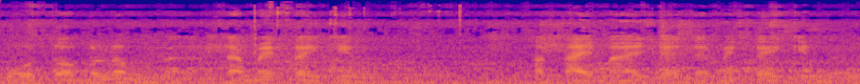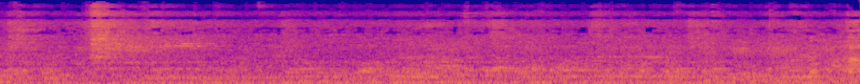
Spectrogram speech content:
ปูตัวเบิ่มเลยแต่ไม่เคยกินเขาใส่ไมาเฉยแต่ไม่เคยกินปูกับตำ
